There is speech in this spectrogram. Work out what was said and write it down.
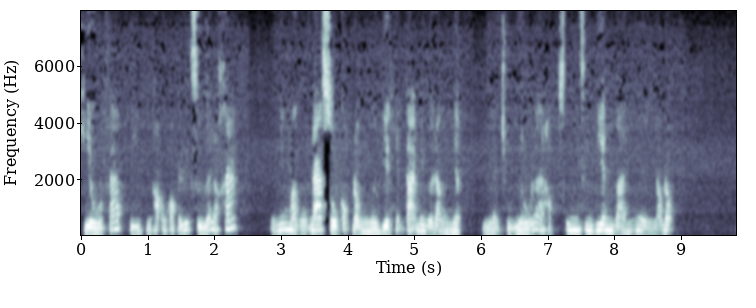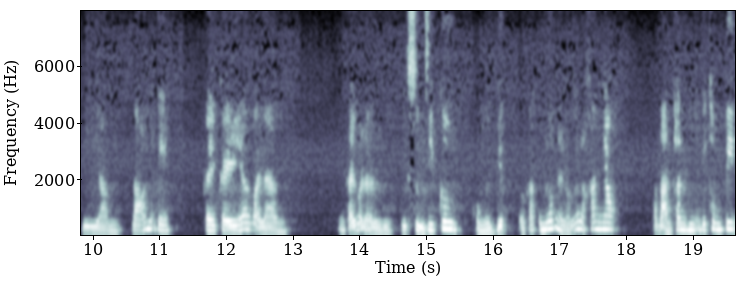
kiều ở Pháp thì thì họ cũng có cái lịch sử rất là khác. Nhưng mà đa số cộng đồng người Việt hiện tại bây giờ đang ở Nhật thì lại chủ yếu là học sinh sinh viên và những người lao động. Thì um, đó những cái cái cái uh, gọi là những cái gọi là lịch sử di cư của người Việt ở các cái nước này nó rất là khác nhau. Và bản thân những cái thông tin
